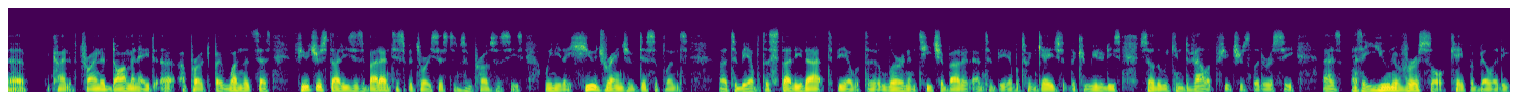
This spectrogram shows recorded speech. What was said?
uh, kind of trying to dominate uh, approach, but one that says future studies is about anticipatory systems and processes. We need a huge range of disciplines uh, to be able to study that, to be able to learn and teach about it, and to be able to engage the communities so that we can develop futures literacy as, as a universal capability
